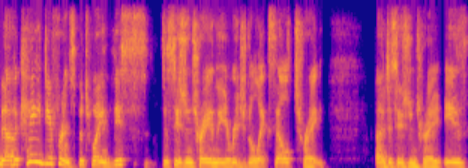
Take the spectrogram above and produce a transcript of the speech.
Now, the key difference between this decision tree and the original Excel tree, uh, decision tree, is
